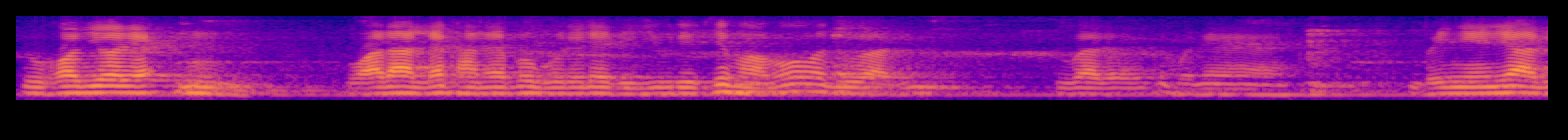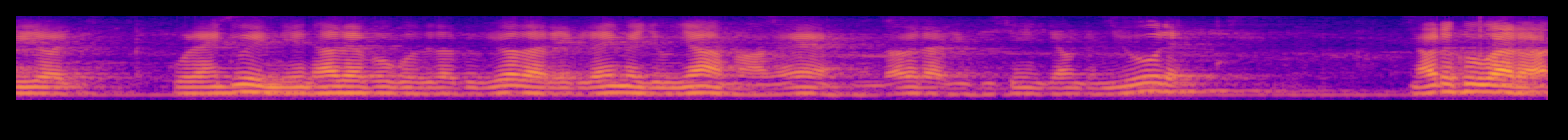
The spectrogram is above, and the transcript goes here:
သူဟောပြောတဲ့ဝါဒလက်ခံတဲ့ပုဂ္ဂိုလ်တွေလည်းဒီယူတွေဖြစ်မှာပေါ့သူကသူကဘယ်နဲ့ဘိညာဉ်ရပြီးတော့ကိုယ်တိုင်တွေ့မြင်ထားတဲ့ပုဂ္ဂိုလ်ဆိုတော့သူပြောတာတွေဒီတိုင်းပဲယူရမှာပဲသတ္တယူဖြစ်ခြင်းအကြောင်းတစ်မျိုးတဲ့နောက်တစ်ခုကတော့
